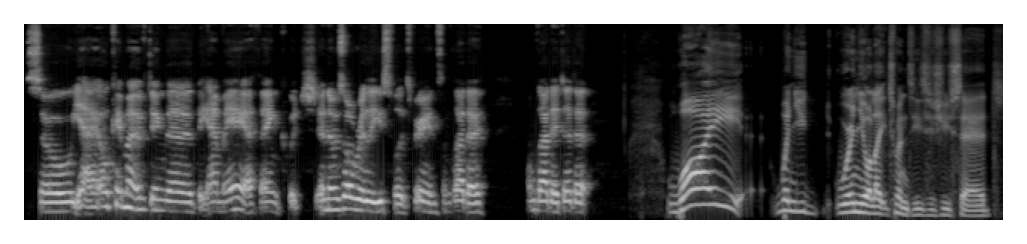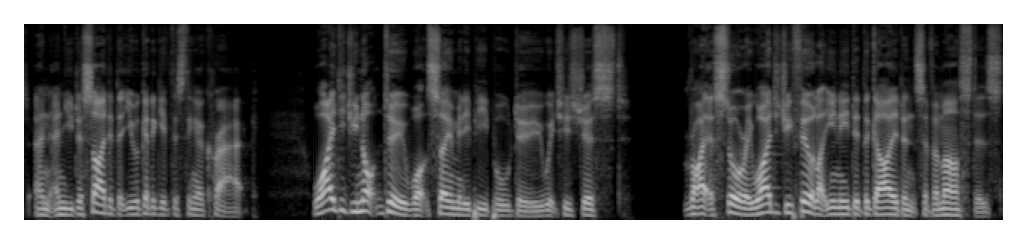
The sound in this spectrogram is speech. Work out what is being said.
So yeah, it all came out of doing the the MA, I think, which and it was all really useful experience. I'm glad I I'm glad I did it. Why, when you were in your late twenties, as you said, and and you decided that you were going to give this thing a crack, why did you not do what so many people do, which is just write a story? Why did you feel like you needed the guidance of a master's?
